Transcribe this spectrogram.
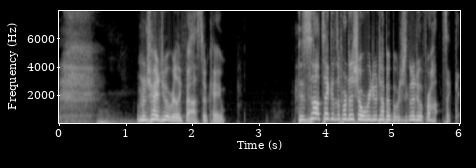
I'm going to try to do it really fast, okay? This is Hot Seconds, a part of the show where we do a topic, but we're just going to do it for Hot Second.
